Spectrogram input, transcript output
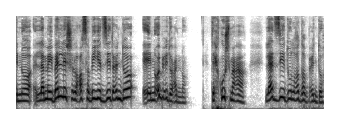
إنه لما يبلش العصبية تزيد عنده إنه ابعدوا عنه تحكوش معاه لا تزيدوا الغضب عنده.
